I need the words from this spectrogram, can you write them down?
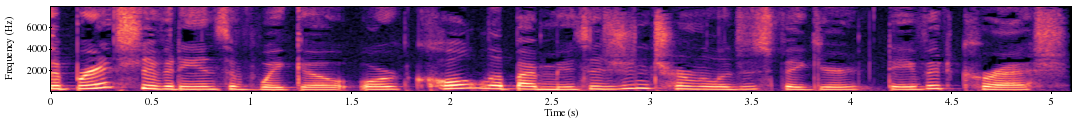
The Branch Davidians of Waco, or cult led by musician turned religious figure David Koresh,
